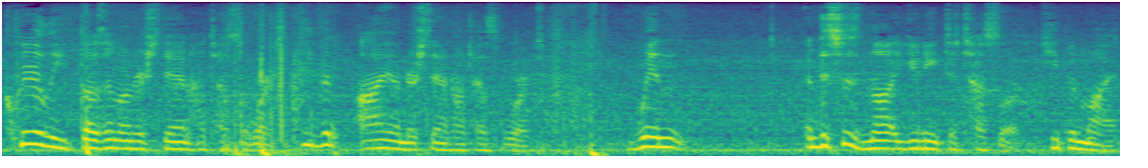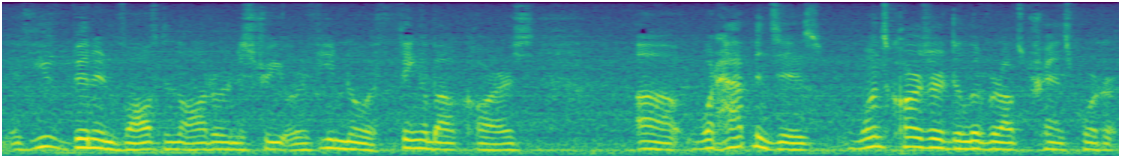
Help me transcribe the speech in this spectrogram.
clearly doesn't understand how Tesla works. Even I understand how Tesla works. When and this is not unique to Tesla. Keep in mind, if you've been involved in the auto industry or if you know a thing about cars, uh, what happens is once cars are delivered off the transporter,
